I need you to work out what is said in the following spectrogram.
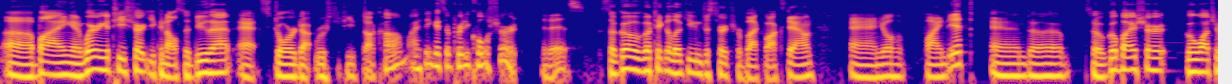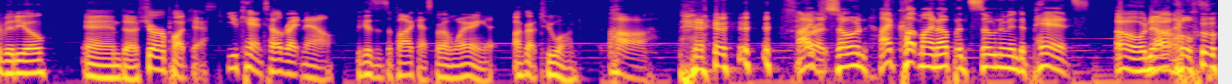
uh, buying and wearing a T-shirt, you can also do that at store.roosterteeth.com. I think it's a pretty cool shirt. It is. So go go take a look. You can just search for Black Box Down, and you'll find it. And uh, so go buy a shirt, go watch a video, and uh, share our podcast. You can't tell right now because it's a podcast, but I'm wearing it. I've got two on. Ah. I've sewn, I've cut mine up and sewn them into pants. Oh no!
